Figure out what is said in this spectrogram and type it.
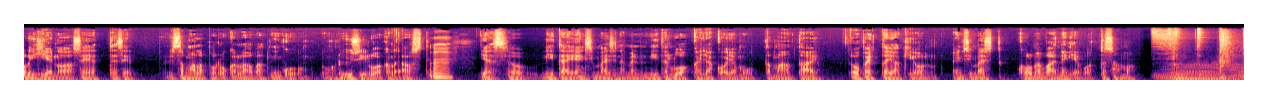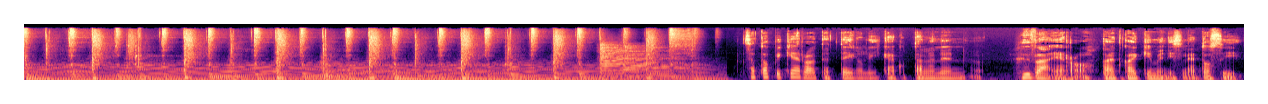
oli hienoa se, että se samalla porukalla ovat niin kuin ysiluokalle asti. Mm. Ja se on, niitä ei ensimmäisenä mennä niitä luokkajakoja muuttamaan tai opettajakin on ensimmäiset kolme vai neljä vuotta sama. Sä Topi kerroit, että teillä oli ikään kuin tällainen hyvä ero, tai että kaikki meni silleen tosi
